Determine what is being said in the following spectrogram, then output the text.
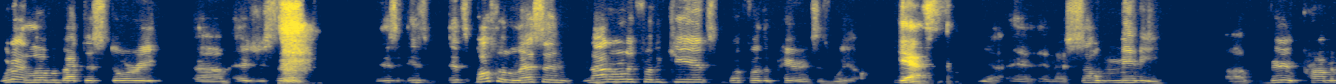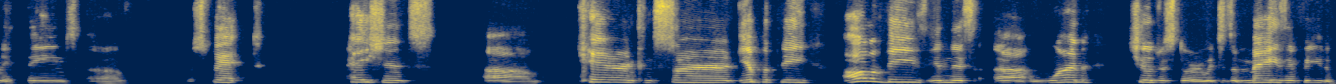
What I love about this story, um, as you said, is, is it's both a lesson not only for the kids but for the parents as well. Yes yeah, and, and there's so many uh, very prominent themes of respect, patience, um, care and concern, empathy, all of these in this uh, one children's story, which is amazing for you to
